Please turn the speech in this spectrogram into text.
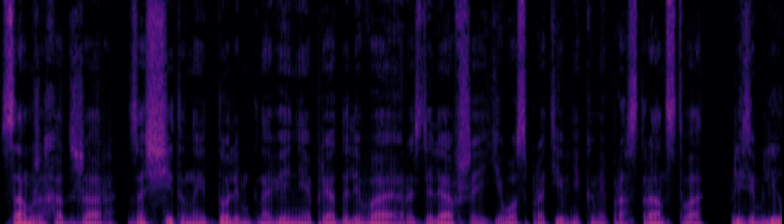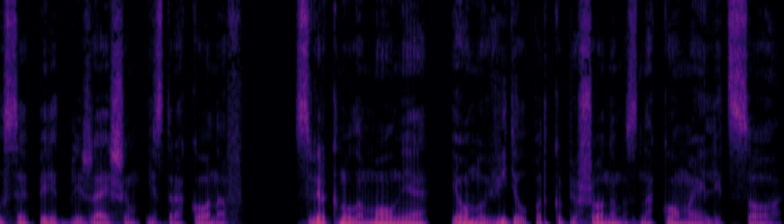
Сам же Хаджар, за считанные доли мгновения преодолевая разделявшее его с противниками пространство, приземлился перед ближайшим из драконов. Сверкнула молния, и он увидел под капюшоном знакомое лицо.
